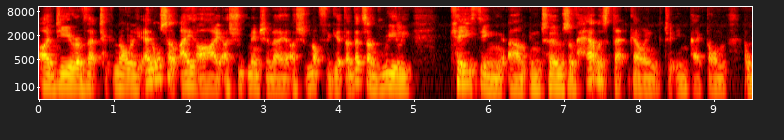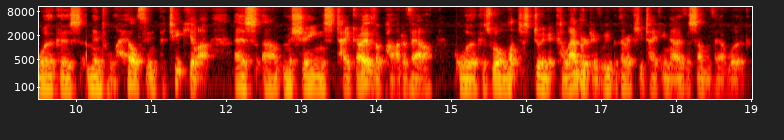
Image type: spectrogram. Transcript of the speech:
idea of that technology and also AI. I should mention AI. I should not forget that. That's a really key thing um, in terms of how is that going to impact on workers' mental health in particular as um, machines take over part of our work as well, not just doing it collaboratively, but they're actually taking over some of our work.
